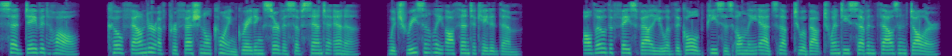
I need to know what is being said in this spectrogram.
Said David Hall, co-founder of professional coin grading service of Santa Ana, which recently authenticated them. Although the face value of the gold pieces only adds up to about $27,000,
